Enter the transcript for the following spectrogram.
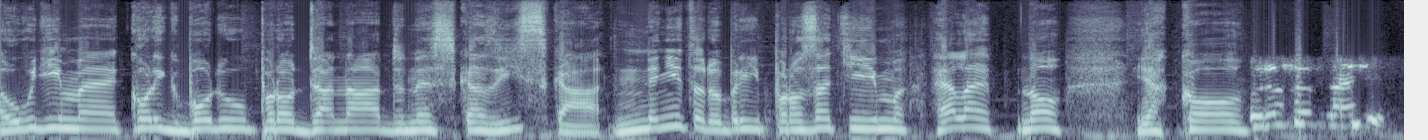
Uh, uvidíme, kolik bodů pro Dana dneska získá. Není to dobrý prozatím, hele, no, jako... Budu se snažit.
